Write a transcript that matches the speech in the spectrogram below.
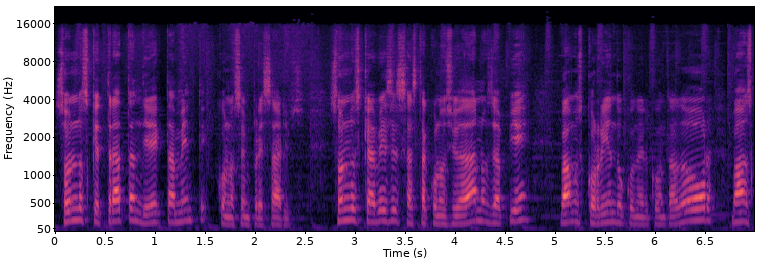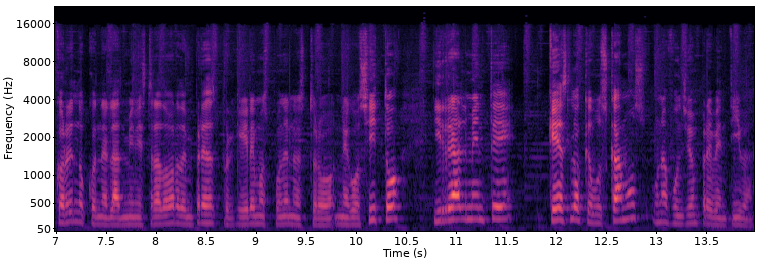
Son los que tratan directamente con los empresarios. Son los que a veces hasta con los ciudadanos de a pie vamos corriendo con el contador, vamos corriendo con el administrador de empresas porque queremos poner nuestro negocito y realmente ¿Qué es lo que buscamos? Una función preventiva.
